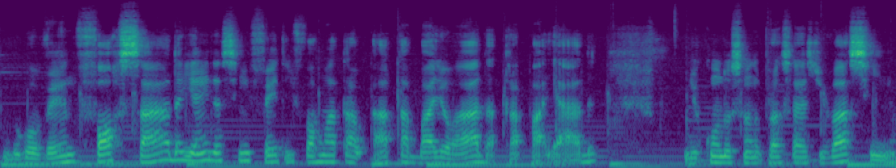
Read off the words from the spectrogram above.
do governo forçada e ainda assim feita de forma atabalhoada, atrapalhada de condução do processo de vacina.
